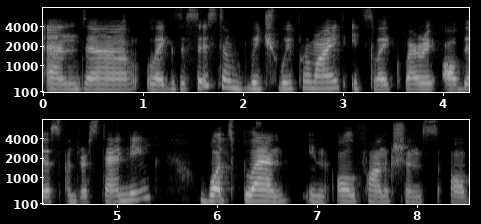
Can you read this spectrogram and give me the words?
And uh, like the system which we provide it's like very obvious understanding what plan in all functions of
